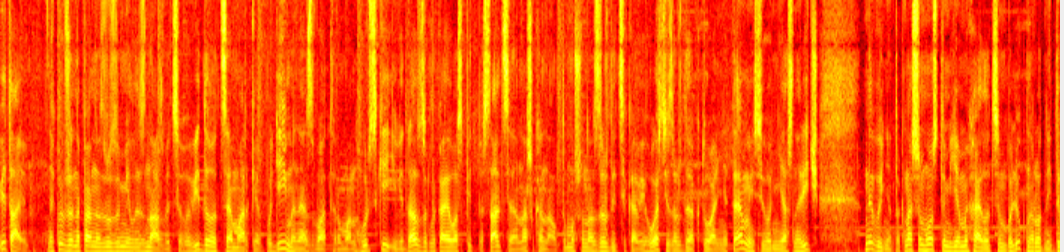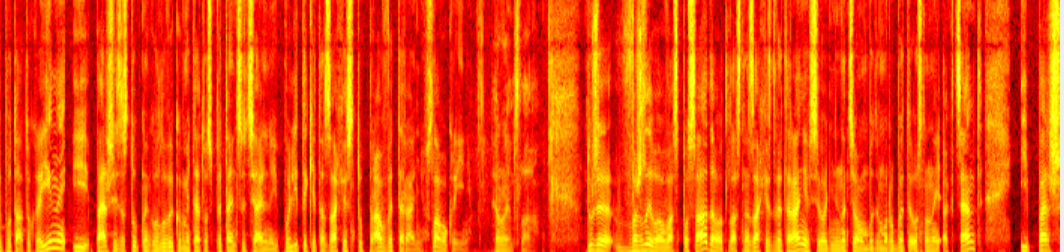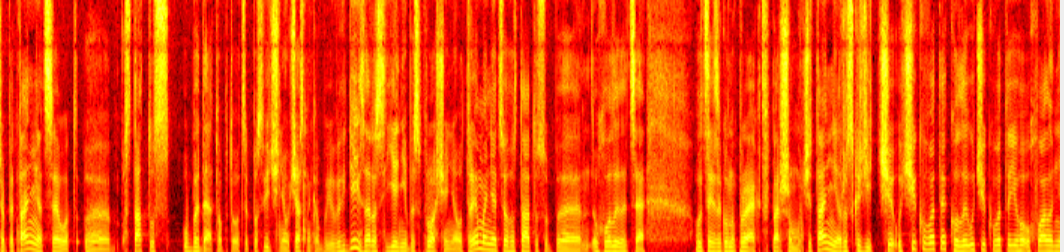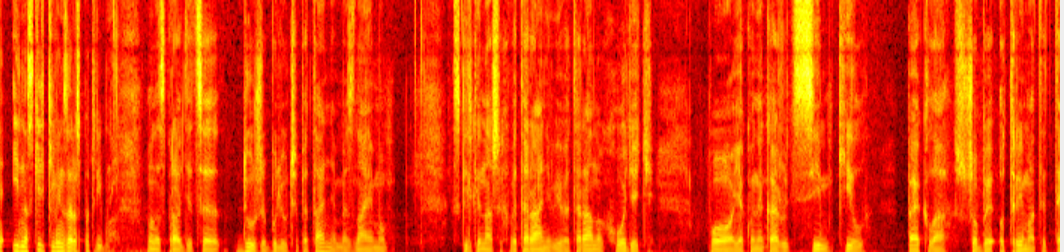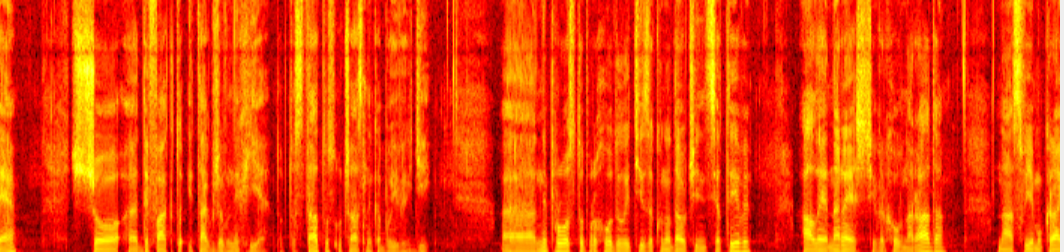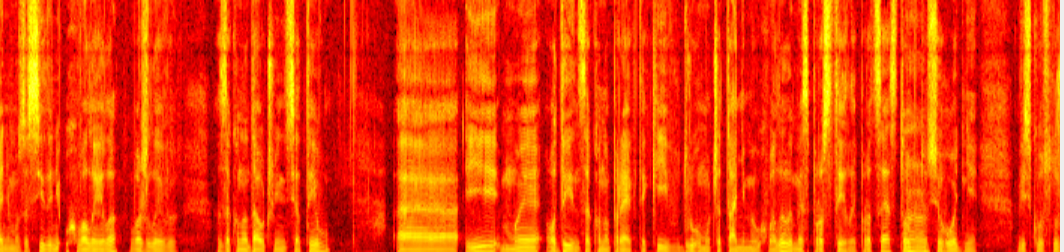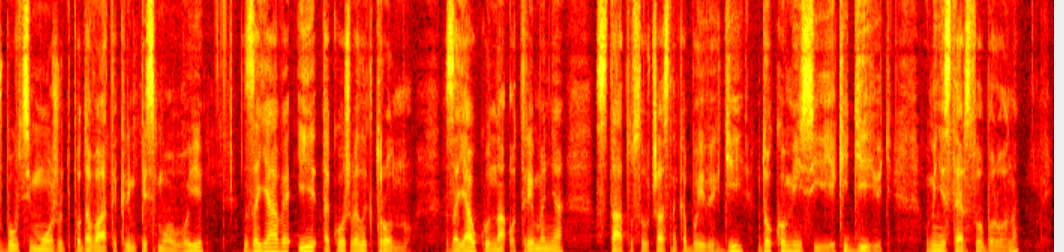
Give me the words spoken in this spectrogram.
Вітаю! Як ви вже напевно зрозуміли з назви цього відео, це маркер подій. Мене звати Роман Гурський і відразу закликаю вас підписатися на наш канал, тому що у нас завжди цікаві гості, завжди актуальні теми. І сьогодні, ясна річ, не виняток. Нашим гостем є Михайло Цимбалюк, народний депутат України і перший заступник голови комітету з питань соціальної політики та захисту прав ветеранів. Слава Україні! Героям слава. Дуже важлива у вас посада, от власне захист ветеранів. Сьогодні на цьому будемо робити основний акцент. І перше питання це от е, статус УБД, тобто це посвідчення учасника бойових дій. Зараз є ніби спрощення отримання цього статусу. Е, ухвалили це у цей законопроект в першому читанні. Розкажіть, чи очікувати, коли очікувати його ухвалення, і наскільки він зараз потрібний? Ну насправді це дуже болюче питання. Ми знаємо, скільки наших ветеранів і ветеранок ходять по, як вони кажуть, сім кіл пекла, щоб отримати те, що е, де-факто і так вже в них є, тобто статус учасника бойових дій. Е, Не просто проходили ті законодавчі ініціативи, але нарешті Верховна Рада на своєму крайньому засіданні ухвалила важливу законодавчу ініціативу. Е, і ми один законопроект, який в другому читанні ми ухвалили, ми спростили процес. Тобто Мгм. сьогодні військовослужбовці можуть подавати, крім письмової заяви, і також в електронну заявку на отримання статусу учасника бойових дій до комісії, які діють в Міністерстві оборони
